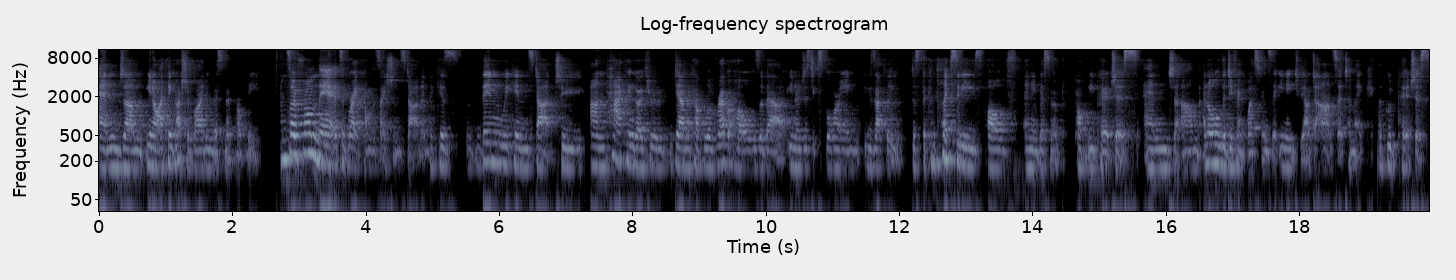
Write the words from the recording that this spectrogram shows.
And um, you know, I think I should buy an investment property. And so from there, it's a great conversation starter because then we can start to unpack and go through down a couple of rabbit holes about, you know, just exploring exactly just the complexities of an investment property purchase and um, and all the different questions that you need to be able to answer to make a good purchase.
